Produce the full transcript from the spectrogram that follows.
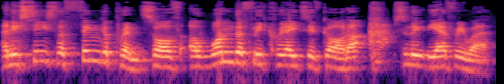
and he sees the fingerprints of a wonderfully creative God are absolutely everywhere.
